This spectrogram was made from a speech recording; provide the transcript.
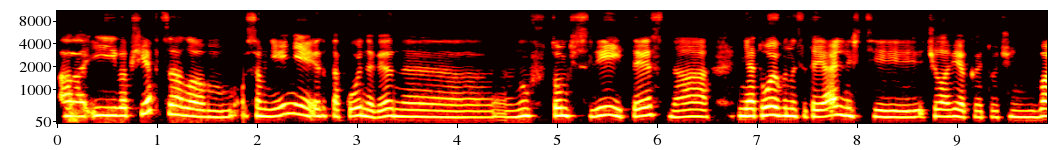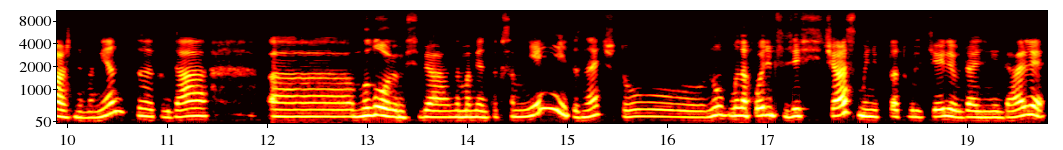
А, и вообще, в целом, сомнение- это такой, наверное, ну, в том числе и тест на неоторванность от реальности человека. Это очень важный момент, э, когда, а, мы ловим себя на моментах сомнений. Это значит, что, ну, мы находимся здесь сейчас, мы не куда-то улетели в дальние дали.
